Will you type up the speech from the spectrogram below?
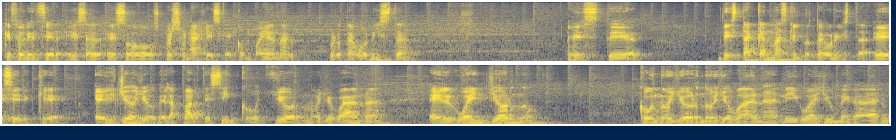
que suelen ser esos personajes que acompañan al protagonista, este, destacan más que el protagonista. Es decir, que el Yoyo de la parte 5, Giorno Giovanna, el buen Giorno, Kono Giorno Giovanna Niguayume Garu,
